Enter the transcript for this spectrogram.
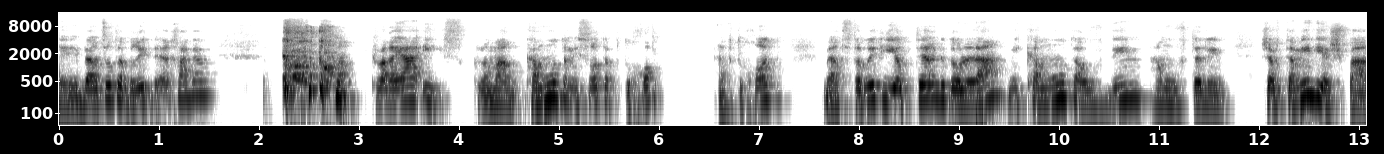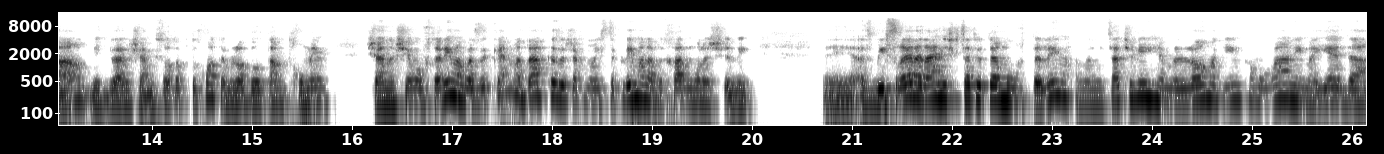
אה, בארצות הברית דרך אגב כבר היה X, כלומר כמות המשרות הפתוחות, הפתוחות בארצות הברית היא יותר גדולה מכמות העובדים המובטלים. עכשיו תמיד יש פער בגלל שהמשרות הפתוחות הן לא באותם תחומים שאנשים מובטלים אבל זה כן מדד כזה שאנחנו מסתכלים עליו אחד מול השני. אז בישראל עדיין יש קצת יותר מובטלים אבל מצד שני הם לא מגיעים כמובן עם הידע,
